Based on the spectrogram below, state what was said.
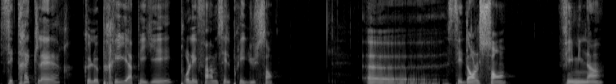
c'est très clair que le prix à payer pour les femmes, c'est le prix du sang. Euh, c'est dans le sang féminin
